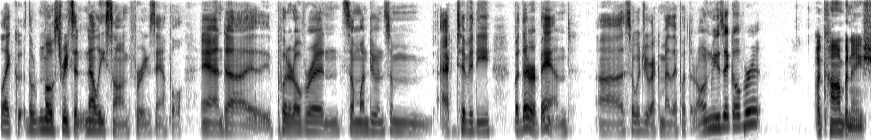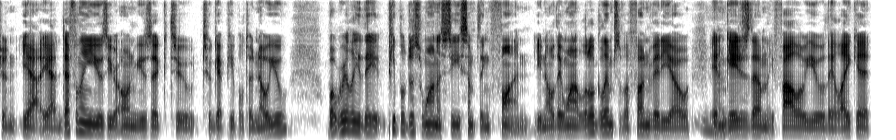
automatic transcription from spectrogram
like the most recent Nelly song, for example, and uh, put it over it and someone doing some activity, but they're a band. Uh, so would you recommend they put their own music over it? A combination, yeah, yeah. Definitely use your own music to to get people to know you, but really, they people just want to see something fun. You know, they want a little glimpse of a fun video. It engages them. They follow you. They like it,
